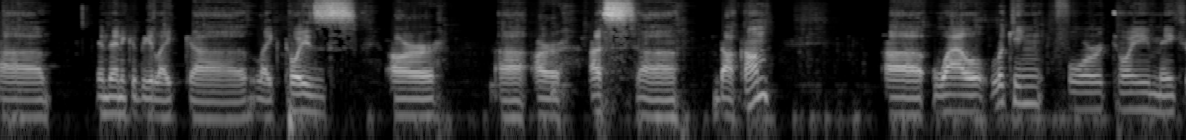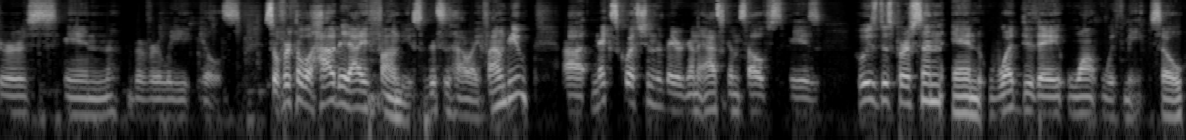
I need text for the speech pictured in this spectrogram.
uh, and then it could be like uh, like toys are are us dot com uh, while looking for toy makers in Beverly Hills. So first of all, how did I find you? So this is how I found you. Uh, next question that they are going to ask themselves is, who is this person and what do they want with me? So,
